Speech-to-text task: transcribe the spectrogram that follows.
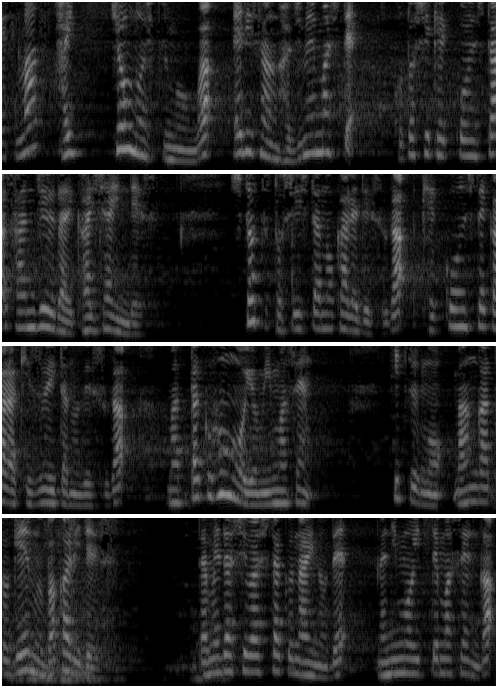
いします。はい。今日の質問は、エリさんはじめまして。今年結婚した30代会社員です。一つ年下の彼ですが、結婚してから気づいたのですが、全く本を読みません。いつも漫画とゲームばかりです。ダメ出しはしたくないので何も言ってませんが、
